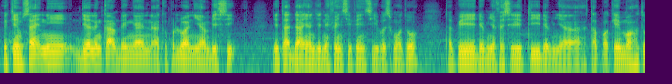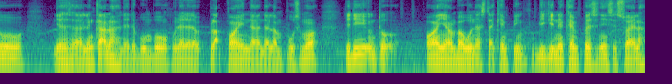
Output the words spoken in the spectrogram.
Ke campsite ni dia lengkap dengan uh, keperluan yang basic. Dia tak ada yang jenis fancy-fancy apa semua tu. Tapi dia punya facility, dia punya tapak kemah tu dia uh, lengkap lah. Dia ada bumbung, kemudian ada plug point dan ada lampu semua. Jadi untuk orang yang baru nak start camping, beginner campers ni sesuai lah.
